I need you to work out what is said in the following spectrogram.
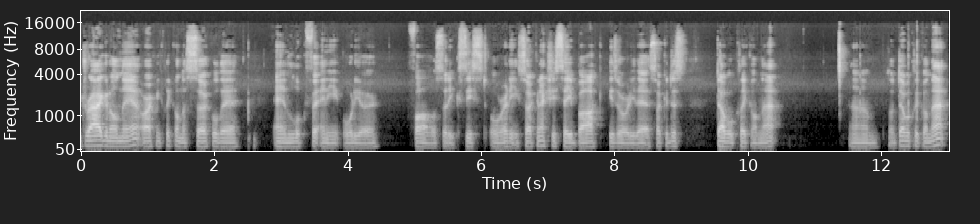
drag it on there or I can click on the circle there and look for any audio files that exist already. So I can actually see Bark is already there. So I could just double click on that. Um, so double click on that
